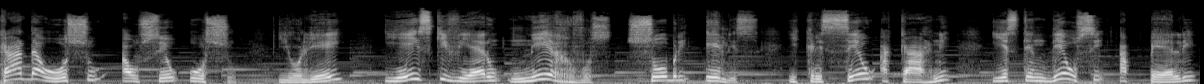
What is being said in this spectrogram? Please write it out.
cada osso ao seu osso. E olhei, e eis que vieram nervos sobre eles, e cresceu a carne, e estendeu-se a pele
